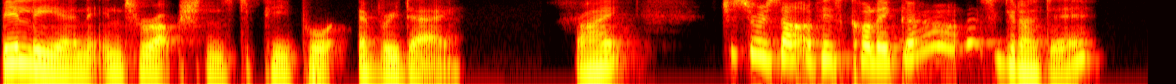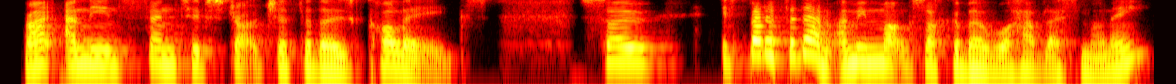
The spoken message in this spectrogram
billion interruptions to people every day, right? Just a result of his colleague going, oh, that's a good idea, right? And the incentive structure for those colleagues. So it's better for them. I mean, Mark Zuckerberg will have less money,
